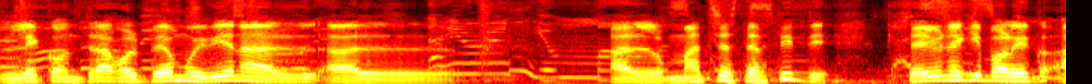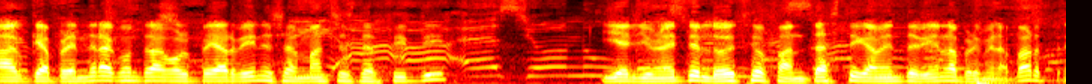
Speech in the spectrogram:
le contragolpeó muy bien al, al, al Manchester City. Si hay un equipo al que, al que aprender a contragolpear bien es el Manchester City. Y el United lo hizo fantásticamente bien la primera parte.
